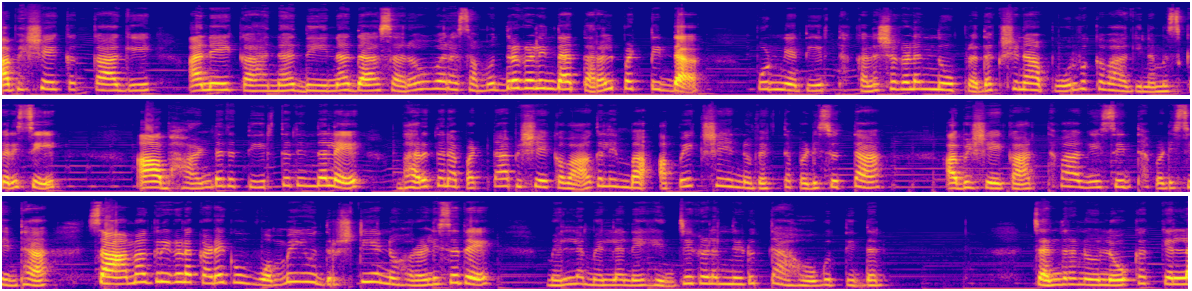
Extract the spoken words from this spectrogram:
ಅಭಿಷೇಕಕ್ಕಾಗಿ ಅನೇಕ ನದಿ, ನದ, ಸರೋವರ ಸಮುದ್ರಗಳಿಂದ ತರಲ್ಪಟ್ಟಿದ್ದ ಪುಣ್ಯತೀರ್ಥ ಕಲಶಗಳನ್ನು ಪ್ರದಕ್ಷಿಣಾಪೂರ್ವಕವಾಗಿ ನಮಸ್ಕರಿಸಿ, ಆ ಭಾಂಡದ ತೀರ್ಥದಿಂದಲೇ ಭರತನ ಪಟ್ಟಾಭಿಷೇಕವಾಗಲೆಂಬ ಅಪೇಕ್ಷೆಯನ್ನು ವ್ಯಕ್ತಪಡಿಸುತ್ತಾ ಅಭಿಷೇಕಾರ್ಥವಾಗಿ ಸಿದ್ಧಪಡಿಸಿದ್ದ ಸಾಮಗ್ರಿಗಳ ಕಡೆಗೂ ಒಮ್ಮೆಯೂ ದೃಷ್ಟಿಯನ್ನು ಹೊರಳಿಸದೆ ಮೆಲ್ಲ ಮೆಲ್ಲನೆ ಹೆಜ್ಜೆಗಳನ್ನಿಡುತ್ತಾ ಹೋಗುತ್ತಿದ್ದನು. ಚಂದ್ರನು ಲೋಕಕ್ಕೆಲ್ಲ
